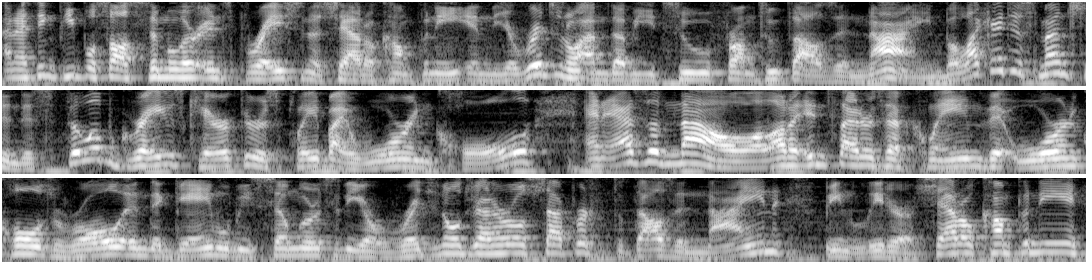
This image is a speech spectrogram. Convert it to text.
and I think people saw similar inspiration to Shadow Company in the original MW2 from 2009. But like I just mentioned, this Philip Graves character is played by Warren Kole, and as of now, a lot of insiders have claimed that Warren Kole's role in the game game will be similar to the original General Shepherd from 2009, being the leader of Shadow Company,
